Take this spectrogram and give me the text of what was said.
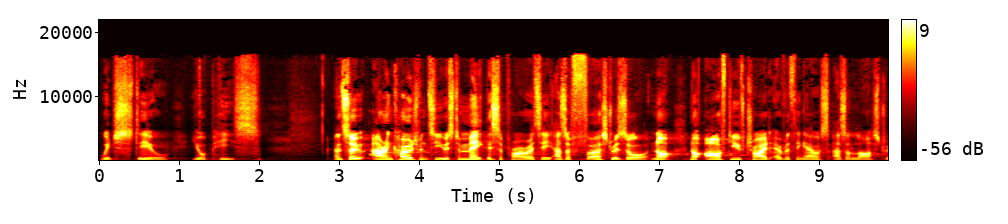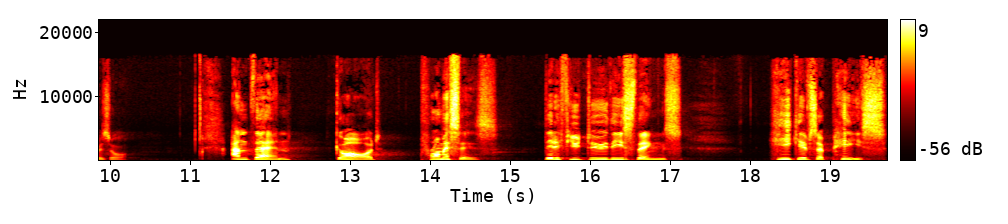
which steal your peace. And so, our encouragement to you is to make this a priority as a first resort, not, not after you've tried everything else, as a last resort. And then God promises that if you do these things, He gives a peace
